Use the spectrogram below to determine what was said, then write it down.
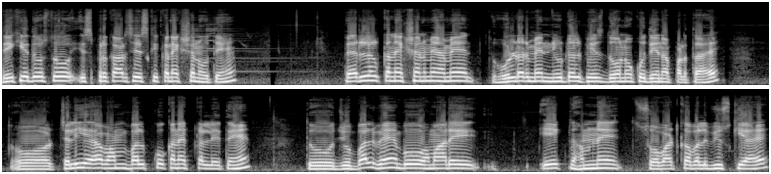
देखिए दोस्तों, इस प्रकार से इसके कनेक्शन होते हैं। पैरेलल कनेक्शन में हमें होल्डर में न्यूट्रल फेस दोनों को देना पड़ता है। और चलिए अब हम बल्ब को कनेक्ट कर लेते हैं। तो जो बल्ब हैं, वो हमारे एक हमने सौ वाट का बल्ब यूज़ किया है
